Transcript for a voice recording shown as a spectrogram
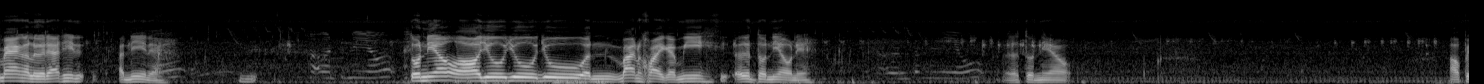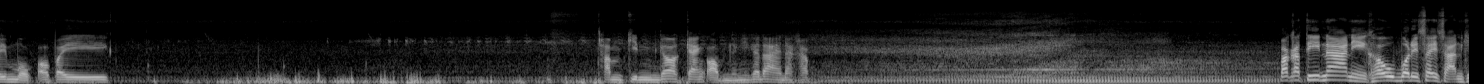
แมงอะเลยนะที่อันนี้เนี่ย เขาเอินเหนียวตัวเนียวอ๋ออยู่อยู่อยู่อันบ้านข่อยก็มีเอินตัวเนียวนี่เขาเอินต้นเนียวเออตัวเนียว เอาไปหมกเอาไป ทำกินก็แกงอ่อมอย่างนี้ก็ได้นะครับ ปกติหน้านี่ เขาบริใส่สารเค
